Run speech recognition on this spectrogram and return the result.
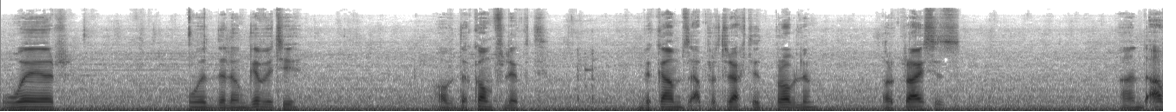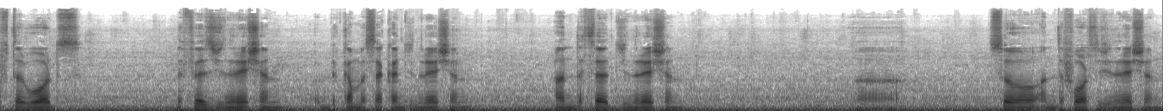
Where with the longevity of the conflict becomes a protracted problem or crisis? And afterwards the first generation become a second generation and the third generation uh, so and the fourth generation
